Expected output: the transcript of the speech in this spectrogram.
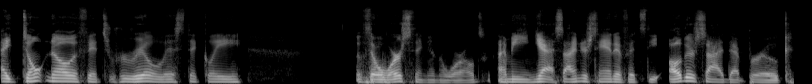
i don't know if it's realistically the worst thing in the world i mean yes i understand if it's the other side that broke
